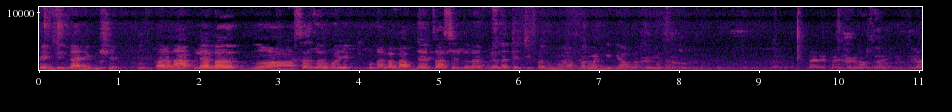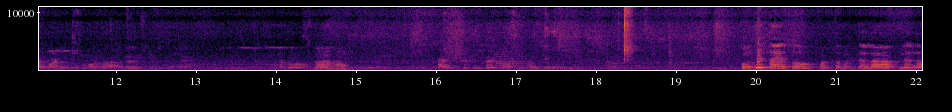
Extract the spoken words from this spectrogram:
पेंडिंग आहे विषय. कारण आपल्याला असा जर वैयक्तिक कुणाला लाभ द्यायचा असेल तर आपल्याला त्याची परवानगी घ्यावी लागते. हा हा. हो देता येतो. फक्त मग त्याला आपल्याला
